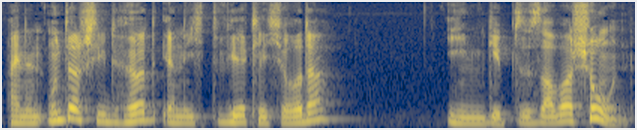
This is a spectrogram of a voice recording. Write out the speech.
Einen Unterschied hört ihr nicht wirklich, oder? Ihn gibt es aber schon.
